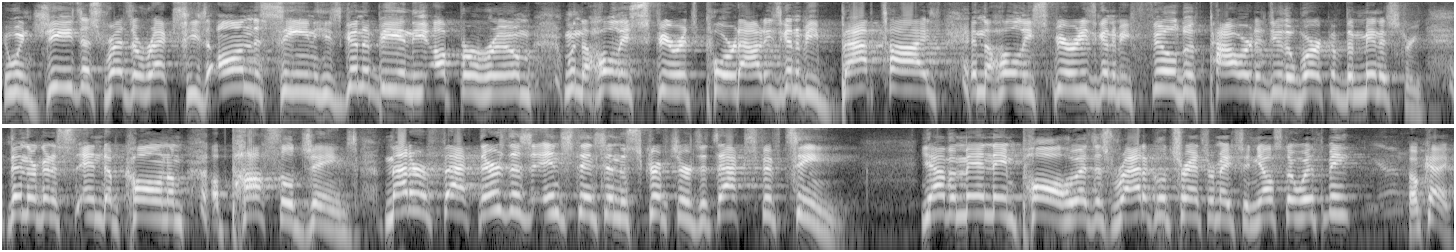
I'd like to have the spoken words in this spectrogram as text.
When Jesus resurrects, he's on the scene. He's going to be in the upper room when the Holy Spirit's poured out. He's going to be baptized in the Holy Spirit. He's going to be filled with power to do the work of the ministry. Then they're going to end up calling him Apostle James. Matter of fact, there's this instance in the scriptures, it's Acts 15. You have a man named Paul who has this radical transformation. Y'all still with me? Okay,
